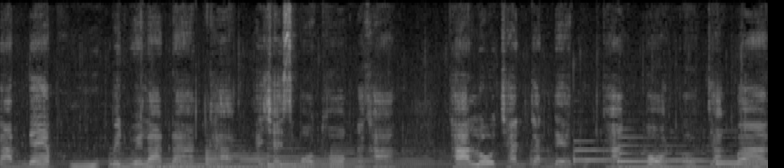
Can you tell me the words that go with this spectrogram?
การแนบหูเป็นเวลานานค่ะ ให้ใช้ small talk นะคะ ทาโลชั่นกันแดดทุกครั้งก่อนออกจากบ้าน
